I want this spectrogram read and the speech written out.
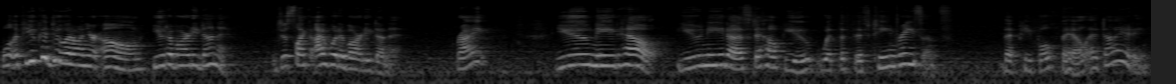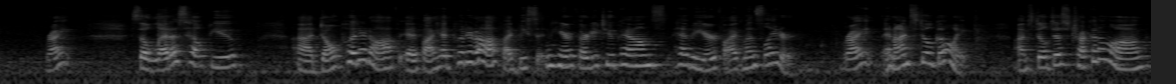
Well, if you could do it on your own, you'd have already done it, just like I would have already done it, right? You need help. You need us to help you with the 15 reasons that people fail at dieting, right? So let us help you. Uh, don't put it off. If I had put it off, I'd be sitting here 32 pounds heavier five months later, right? And I'm still going. I'm still just trucking along.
